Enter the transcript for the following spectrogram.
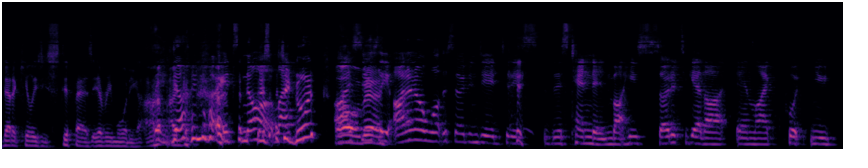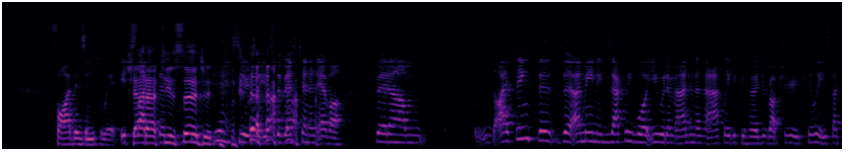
that Achilles is stiff as every morning. I, no, no, it's not. Like, good? I Oh, man. seriously, I don't know what the surgeon did to this this tendon, but he sewed it together and like put new fibers into it. It's Shout like out the- to your surgeon. Yeah, seriously, it's the best tendon ever. But um, I think that the I mean exactly what you would imagine as an athlete if you heard you ruptured your Achilles. Like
